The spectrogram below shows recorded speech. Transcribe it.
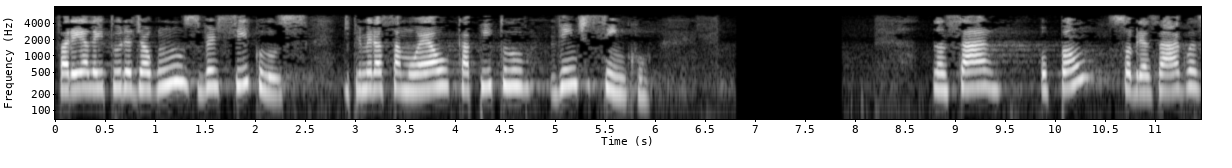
farei a leitura de alguns versículos de 1 Samuel, capítulo 25. Lançar o pão sobre as águas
